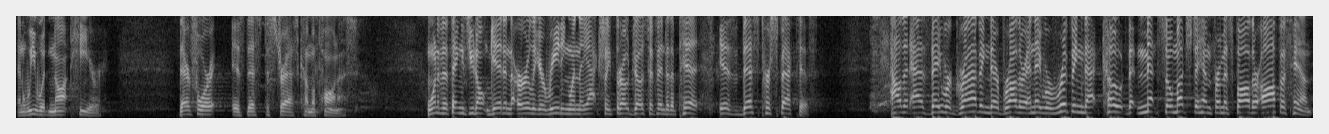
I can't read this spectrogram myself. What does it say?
and we would not hear. Therefore, is this distress come upon us. One of the things you don't get in the earlier reading when they actually throw Joseph into the pit is this perspective. How that as they were grabbing their brother and they were ripping that coat that meant so much to him from his father off of him,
